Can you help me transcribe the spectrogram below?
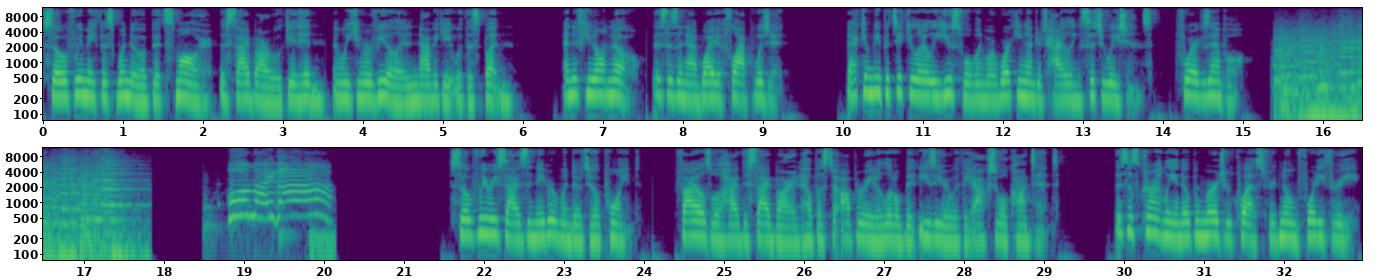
So if we make this window a bit smaller, the sidebar will get hidden, and we can reveal it and navigate with this button. And if you don't know, this is an Adwaita Flap widget. That can be particularly useful when we're working under tiling situations, for example. Oh my god! So if we resize the neighbor window to a point, files will hide the sidebar and help us to operate a little bit easier with the actual content. This is currently an open merge request for GNOME 43.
